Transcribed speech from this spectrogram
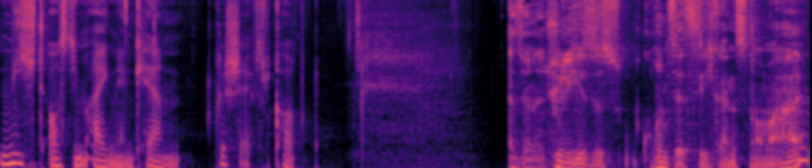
nicht aus dem eigenen Kerngeschäft kommt. Also natürlich ist es grundsätzlich ganz normal,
